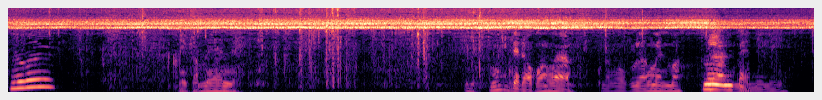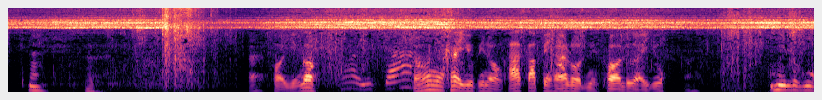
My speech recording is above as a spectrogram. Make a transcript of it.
เฮ้ยนี่ก็แม่นนี่อื้อเด็ดดอกงามๆดอกเหลืองแม่นบ่แม่นแม่จ้ะนนี่นั่นอะพออีกเนาะโอ้ยจ้าอ๋อยังใครอยู่พี่น้องขากลับไปหารถนี่พอเรื่อยอยู่นี่ลูกหมู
